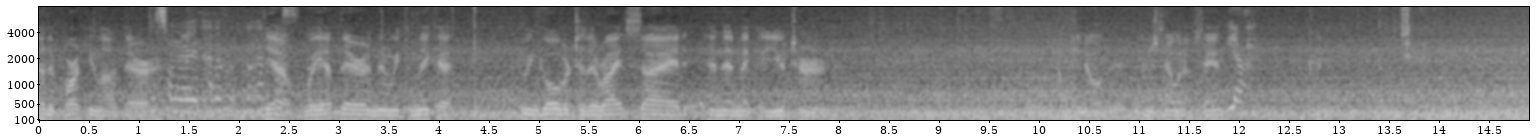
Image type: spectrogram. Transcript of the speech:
other parking lot there. This one right ahead of ahead Yeah, way up there, and then we can make a, we can go over to the right side and then make a U-turn. You know, understand what I'm saying? Yeah. Okay. Sure.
